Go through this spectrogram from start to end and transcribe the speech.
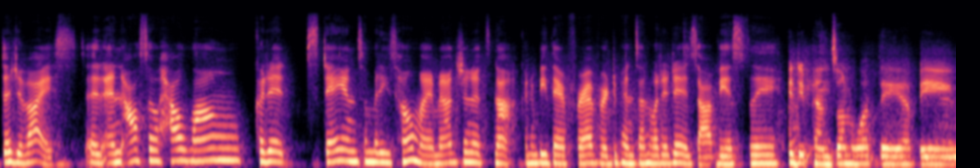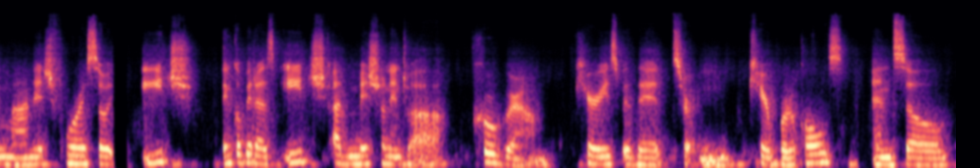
the device? And, also, how long could it stay in somebody's home? I imagine it's not going to be there forever. Depends on what it is, obviously. It depends on what they are being managed for. So, each, think of it as each admission into a program carries with it certain care protocols. And so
